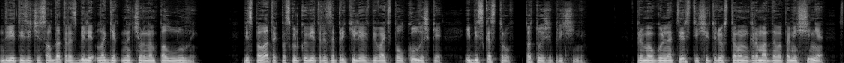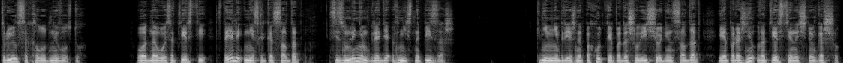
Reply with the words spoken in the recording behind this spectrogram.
Две тысячи солдат разбили лагерь на черном полу луны. Без палаток, поскольку ветры запретили вбивать в пол колышки, и без костров, по той же причине. В прямоугольное отверстие с четырех сторон громадного помещения струился холодный воздух. У одного из отверстий стояли несколько солдат с изумлением глядя вниз на пейзаж. К ним небрежной походкой подошел еще один солдат и опорожнил в отверстие ночной горшок.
